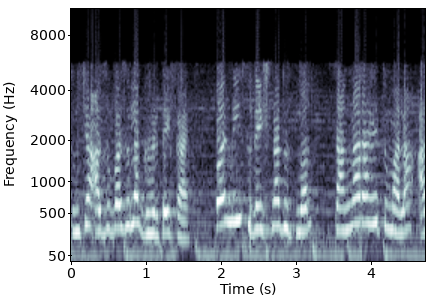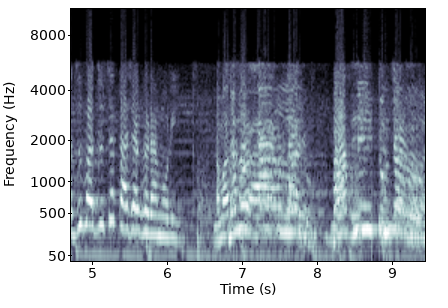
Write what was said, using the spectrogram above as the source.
तुमच्या आजूबाजूला घडते काय. पण मी सुदेशना धुतमल सांगणार आहे तुम्हाला आजूबाजूच्या ताज्या घडामोडी. नमस्कार लाईव्ह बातमी तुमच्याजवळ.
